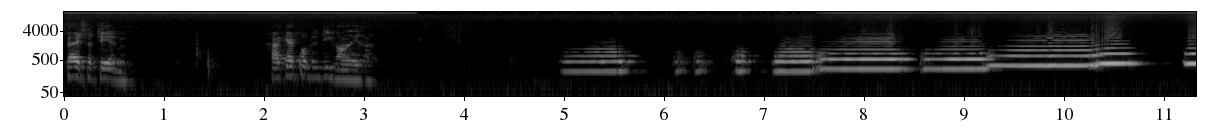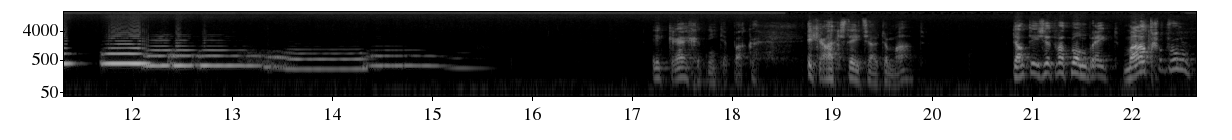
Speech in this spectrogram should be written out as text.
De spijsvertering. Ga ik even op de divan liggen. Ik krijg het niet te pakken. Ik raak steeds uit de maat. Dat is het wat me ontbreekt. Maatgevoel.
